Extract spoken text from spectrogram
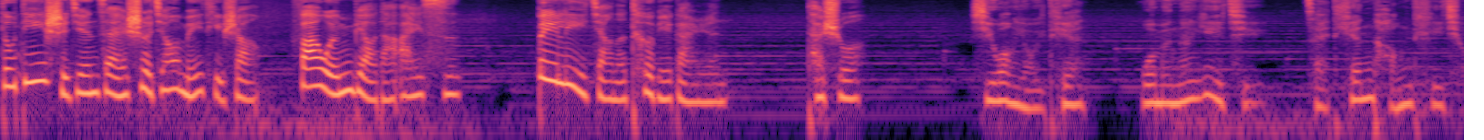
都第一时间在社交媒体上发文表达哀思。贝利讲的特别感人，他说：“希望有一天，我们能一起在天堂踢球。”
